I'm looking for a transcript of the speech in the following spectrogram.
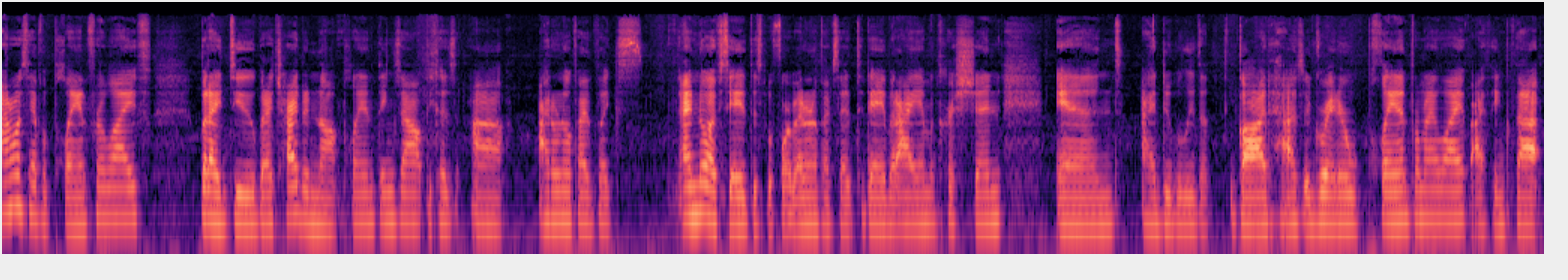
I don't want to say I have a plan for life, but I do, but I try to not plan things out because uh I don't know if I've like I know I've said this before, but I don't know if I've said it today, but I am a Christian and I do believe that God has a greater plan for my life. I think that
